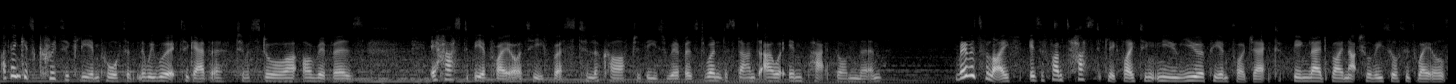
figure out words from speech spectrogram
I think it's critically important that we work together to restore our rivers It has to be a priority for us to look after these rivers, to understand our impact on them. Rivers for Life is a fantastically exciting new European project being led by Natural Resources Wales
